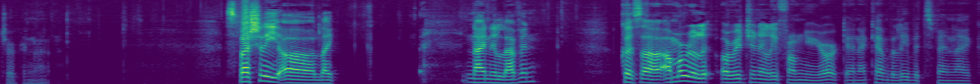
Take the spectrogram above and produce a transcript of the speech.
Juggernaut. Especially uh, like 9 11, because uh, I'm originally from New York, and I can't believe it's been like,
